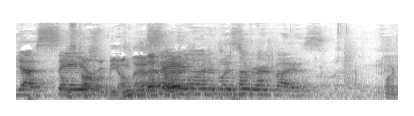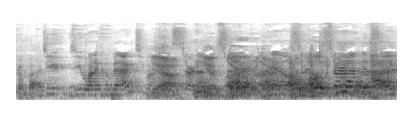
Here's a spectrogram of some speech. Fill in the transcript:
yes, Don't sage. start with me on that. Sage bit of wisdom or advice. Want to come back? Do you do you want to come back? Do you want me Yeah, to start on yeah, this start side? over Okay, there. I'll, Oh, I'll start on this side,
